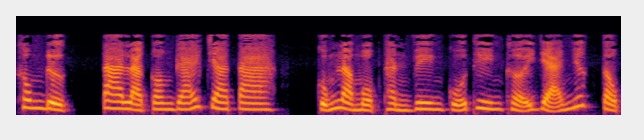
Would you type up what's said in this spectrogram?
không được, ta là con gái cha ta, cũng là một thành viên của thiên khởi giả nhất tộc.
